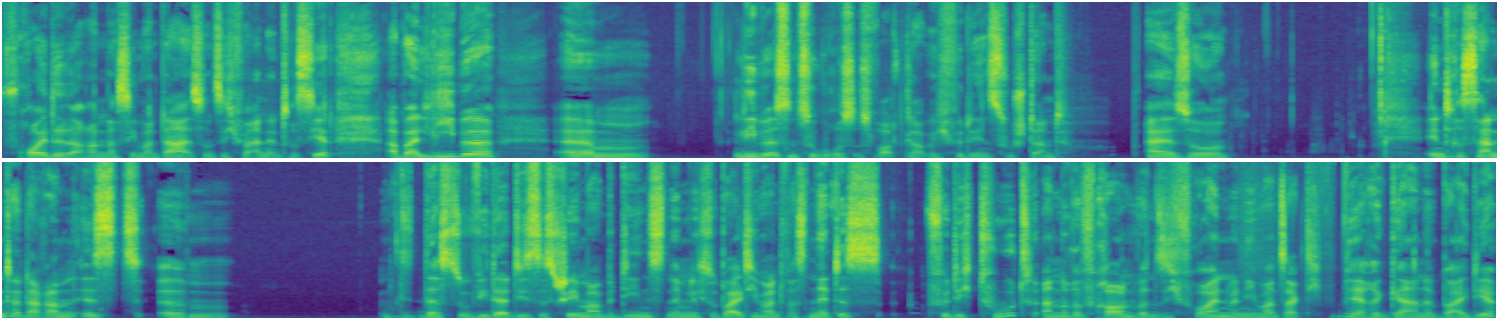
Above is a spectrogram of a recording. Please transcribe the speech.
Freude daran, dass jemand da ist und sich für einen interessiert. Aber Liebe, ähm, Liebe ist ein zu großes Wort, glaube ich, für den Zustand. Also interessanter daran ist, ähm, dass du wieder dieses Schema bedienst, nämlich sobald jemand was Nettes für dich tut, andere Frauen würden sich freuen, wenn jemand sagt, ich wäre gerne bei dir,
